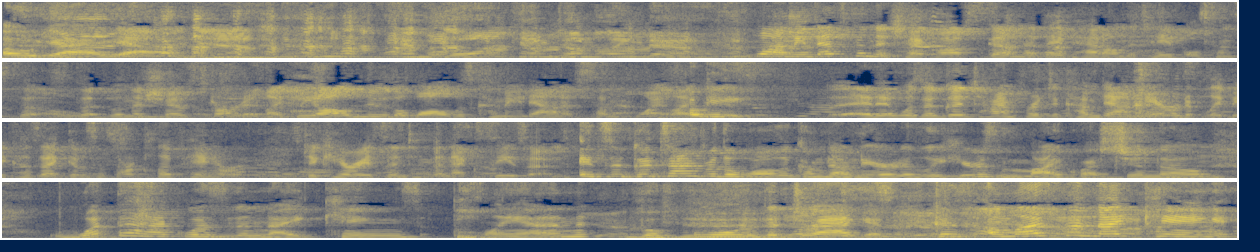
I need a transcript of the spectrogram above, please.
Oh yeah, yeah. And the wall came tumbling down. Well, I mean, that's been the Chekhov's gun that they've had on the table since the, the when the show started. Like we all knew the wall was coming down at some point. Like, Okay. And it was a good time for it to come down narratively because that gives us our cliffhanger to carry us into the next season. It's a good time for the wall to come down narratively. Here's my question though. Mm-hmm. What the heck was the Night King's plan before the dragon? Because unless the Night King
